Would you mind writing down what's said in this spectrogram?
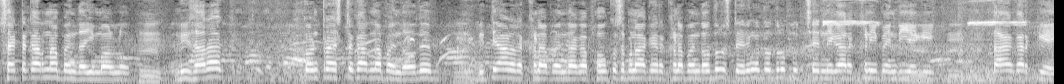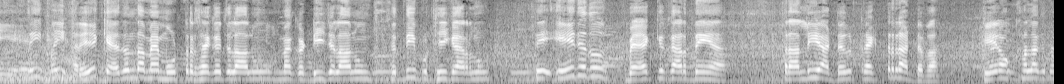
ਸੈੱਟ ਕਰਨਾ ਪੈਂਦਾ ਜੀ ਮੰਨ ਲਓ ਵੀ ਸਾਰਾ ਕੰਟਰਸਟ ਕਰਨਾ ਪੈਂਦਾ ਉਹਦੇ ਵੀ ਧਿਆਨ ਰੱਖਣਾ ਪੈਂਦਾਗਾ ਫੋਕਸ ਬਣਾ ਕੇ ਰੱਖਣਾ ਪੈਂਦਾ ਉਧਰੋਂ ਸਟੀਅਰਿੰਗ ਤੋਂ ਉਧਰੋਂ ਪਿੱਛੇ ਨਿਗਾਹ ਰੱਖਣੀ ਪੈਂਦੀ ਹੈਗੀ ਤਾਂ ਕਰਕੇ ਆਈ ਇਹ। ਨਹੀਂ ਬਾਈ ਹਰੇਕ ਕਹਿ ਦਿੰਦਾ ਮੈਂ ਮੋਟਰਸਾਈਕਲ ਚਲਾ ਲੂੰ ਮੈਂ ਗੱਡੀ ਚਲਾ ਲੂੰ ਸਿੱਧੀ ਪੁੱਠੀ ਕਰ ਲੂੰ ਤੇ ਇਹ ਜਦੋਂ ਬੈਕ ਕਰਦੇ ਆ ਟਰਾਲੀ ਅੱਡ ਟਰੈਕਟਰ ਅੱਡ ਵਾ ਫੇਰ ਔਖਾ ਲੱਗਦਾ।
